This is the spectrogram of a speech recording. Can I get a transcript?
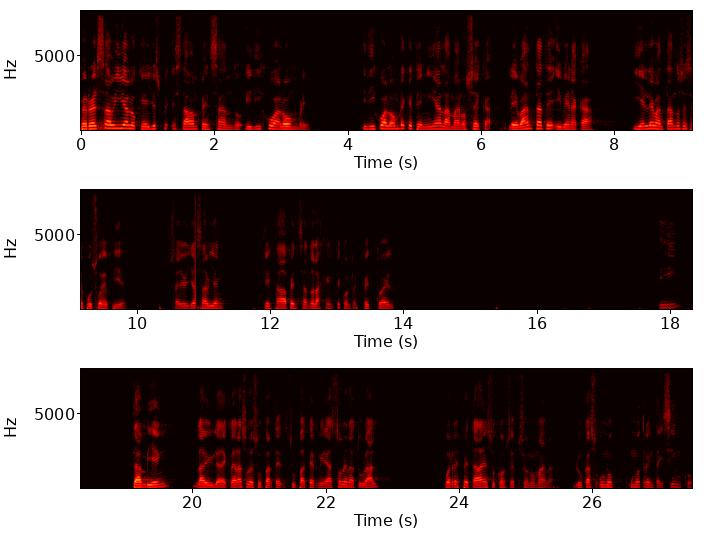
Pero él sabía lo que ellos estaban pensando y dijo al hombre, y dijo al hombre que tenía la mano seca, levántate y ven acá. Y él levantándose se puso de pie. O sea, ellos ya sabían qué estaba pensando la gente con respecto a él. Y también la Biblia declara sobre su, paternidad sobrenatural fue respetada en su concepción humana. Lucas 1 1.35,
